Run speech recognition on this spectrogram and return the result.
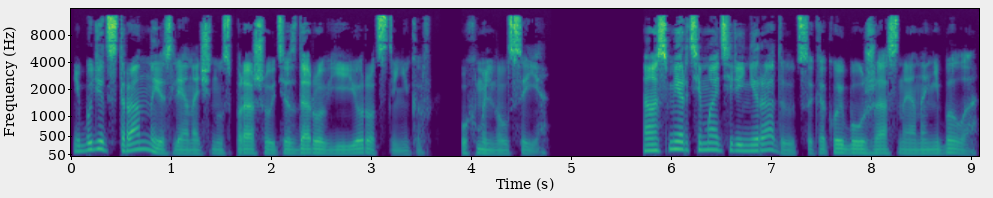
И будет странно, если я начну спрашивать о здоровье ее родственников, ухмыльнулся я. А о смерти матери не радуются, какой бы ужасной она ни была.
